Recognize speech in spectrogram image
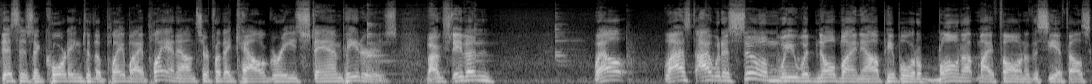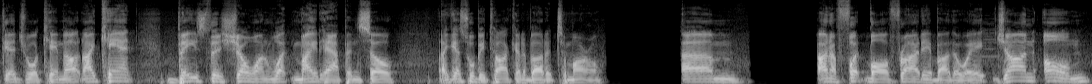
This is according to the play-by-play announcer for the Calgary Stampeders. Mark Steven? Well, last I would assume we would know by now. People would have blown up my phone if the CFL schedule came out. And I can't base this show on what might happen, so I guess we'll be talking about it tomorrow. Um, on a football Friday, by the way. John Ohm,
